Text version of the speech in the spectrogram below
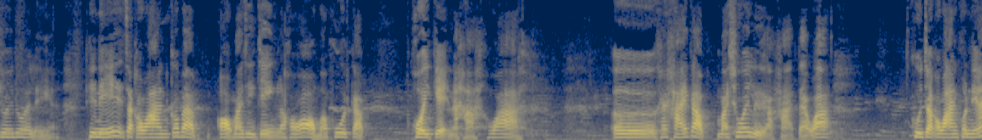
ช่วยด้วยอะไรเงี้ย ทีนี้จักรวาลก็แบบออกมาจริง ๆ แล้วเขาก็ออกมาพูดกับโคอิเกะนะคะว่า เออคล้าย ๆ กับมาช่วยเหลือค่ะ แต่ว่า คุณจักรวาลคนนี้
